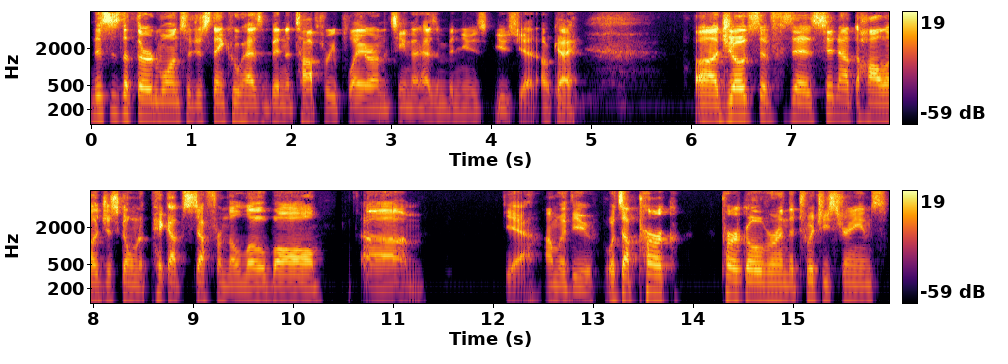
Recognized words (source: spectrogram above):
This is the third one, so just think who hasn't been a top three player on a team that hasn't been used used yet. Okay. Uh, Joseph says sitting out the hollow, just going to pick up stuff from the low ball. Um, yeah, I'm with you. What's up, Perk? Perk over in the Twitchy streams.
